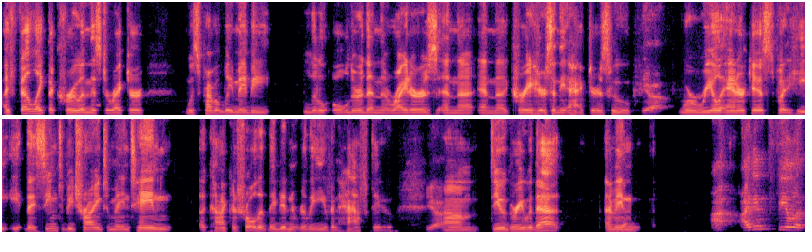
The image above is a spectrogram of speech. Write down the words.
I felt like the crew and this director was probably maybe a little older than the writers and the and the creators and the actors who yeah. were real anarchists but he, he they seemed to be trying to maintain a kind of control that they didn't really even have to yeah um do you agree with that i mean I, I didn't feel it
